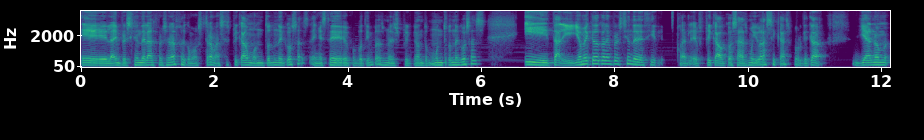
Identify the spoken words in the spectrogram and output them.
eh, la impresión de las personas fue como, ostras, me explicado un montón de cosas en este poco tiempo, me has explicado un montón de cosas y tal. Y yo me quedo con la impresión de decir, joder, le he explicado cosas muy básicas, porque claro, ya no,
